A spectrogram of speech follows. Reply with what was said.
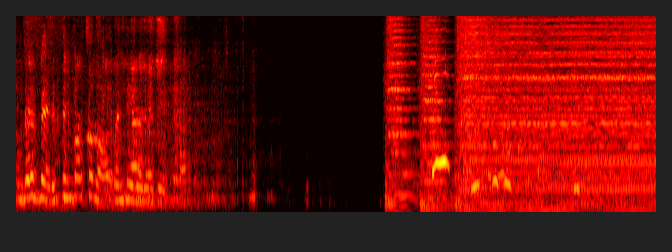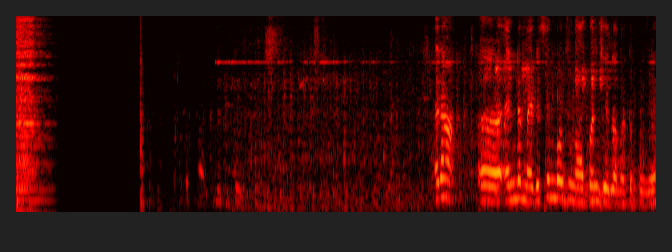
എന്റെ മെഡിസിൻ ബോക്സ് ഒന്ന് ഓപ്പൺ ചെയ്ത് തരുമോ എടാ എന്റെ മെഡിസിൻ ബോക്സ് ഓപ്പൺ പോയോ?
